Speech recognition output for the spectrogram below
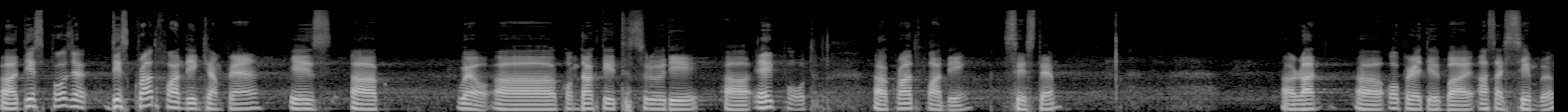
Uh, this project, this crowdfunding campaign is uh, well uh, conducted through the uh, A-port uh, crowdfunding system uh, run, operated by Asahi Shimbun.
